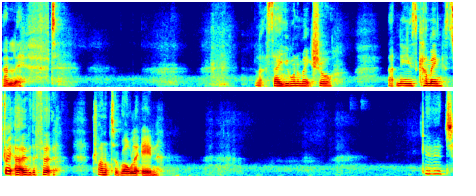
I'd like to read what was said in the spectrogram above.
and lift. Let's say you want to make sure that knee is coming straight out over the foot. Try not to roll it in. Good.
